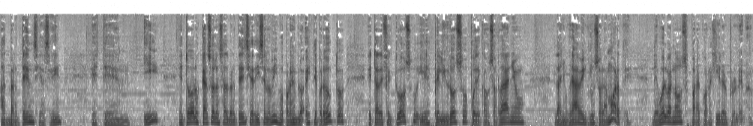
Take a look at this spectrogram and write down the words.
advertencias, Este, y en todos los casos las advertencias dicen lo mismo. Por ejemplo, este producto está defectuoso y es peligroso, puede causar daño, daño grave, incluso la muerte. Devuélvanos para corregir el problema.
